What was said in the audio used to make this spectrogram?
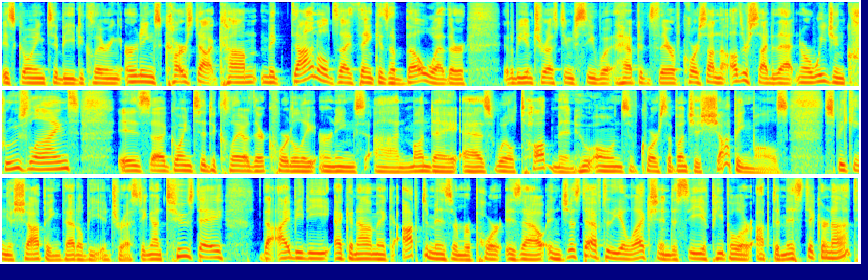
is going to be declaring earnings. Cars.com, McDonald's, I think, is a bellwether. It'll be interesting to see what happens there. Of course, on the other side of that, Norwegian Cruise Lines is uh, going to declare their quarterly earnings on Monday, as will Taubman, who owns, of course, a bunch of shopping malls. Speaking of shopping, that'll be interesting. On Tuesday, the IBD Economic Optimism Report is out, and just after the election to see if people are optimistic or not,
